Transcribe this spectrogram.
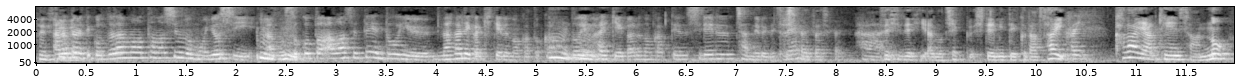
改めてこうドラマを楽しむもよし、うんうん。あのそこと合わせてどういう流れが来てるのかとか、うんうん。どういう背景があるのかっていうのを知れるチャンネルですね。確かに確かに、はい。ぜひぜひあのチェックしてみてください、はい。加賀谷健さんの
